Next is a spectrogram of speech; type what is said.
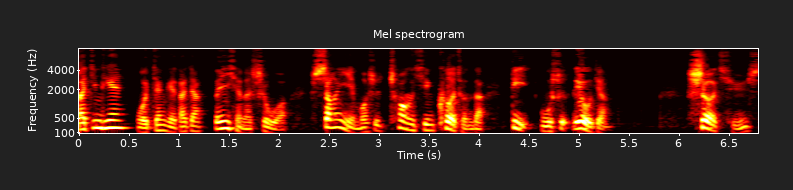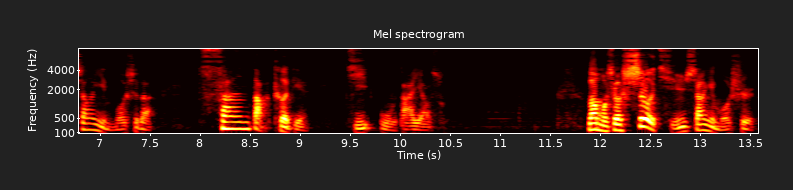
那今天我将给大家分享的是我商业模式创新课程的第五十六讲：社群商业模式的三大特点及五大要素。那么说，社群商业模式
